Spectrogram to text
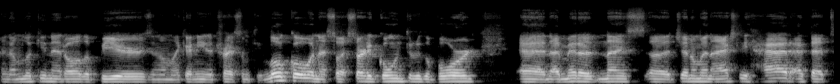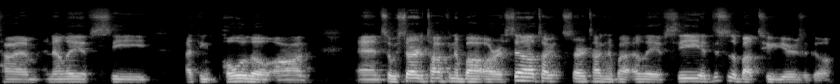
and I'm looking at all the beers, and I'm like, I need to try something local. And I, so I started going through the board, and I met a nice uh, gentleman. I actually had at that time an LAFC, I think Polo on and so we started talking about RSL, talk, started talking about LAFC. This was about two years ago.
